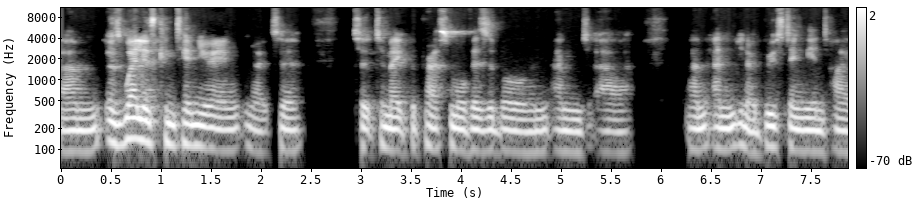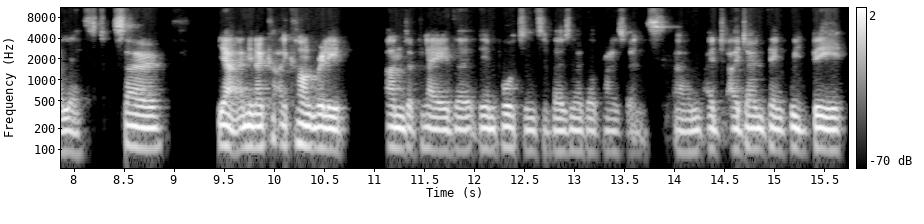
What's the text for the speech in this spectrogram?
um, as well as continuing you know to to to make the press more visible and and uh, and and you know boosting the entire list. So yeah, I mean I, I can't really underplay the the importance of those Nobel Prize wins. Um, I I don't think we'd be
